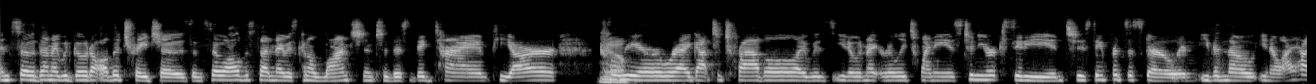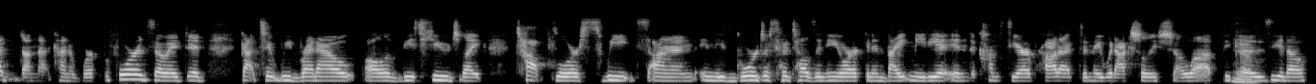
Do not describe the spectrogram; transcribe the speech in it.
And so then I would go to all the trade shows. And so all of a sudden I was kind of launched into this big time PR career yeah. where I got to travel. I was, you know, in my early 20s to New York City and to San Francisco. And even though, you know, I hadn't done that kind of work before. And so I did got to, we'd rent out all of these huge, like top floor suites on in these gorgeous hotels in New York and invite media in to come see our product. And they would actually show up because, yeah. you know,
